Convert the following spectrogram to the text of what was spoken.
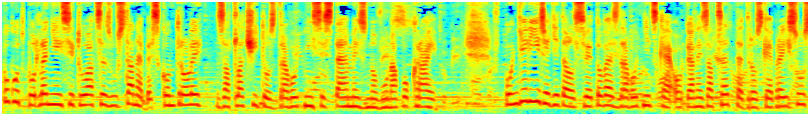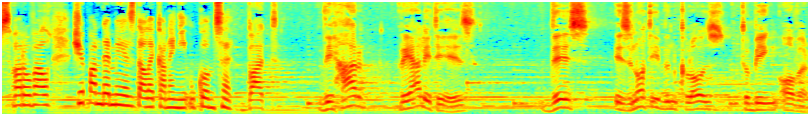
Pokud podle něj situace zůstane bez kontroly, zatlačí to zdravotní systémy znovu na pokraj. V pondělí ředitel Světové zdravotnické organizace Tedros Ghebreyesus varoval, že pandemie zdaleka není u konce. The hard reality is this is not even close to being over.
